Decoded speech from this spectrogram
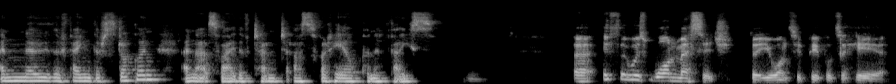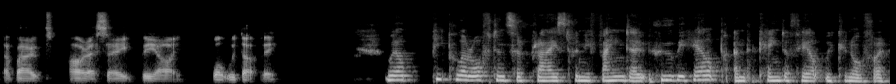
and now they find they're struggling, and that's why they've turned to us for help and advice. Uh, if there was one message that you wanted people to hear about RSABI, what would that be? Well, people are often surprised when they find out who we help and the kind of help we can offer.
